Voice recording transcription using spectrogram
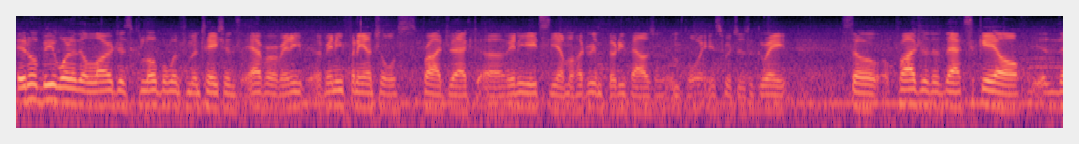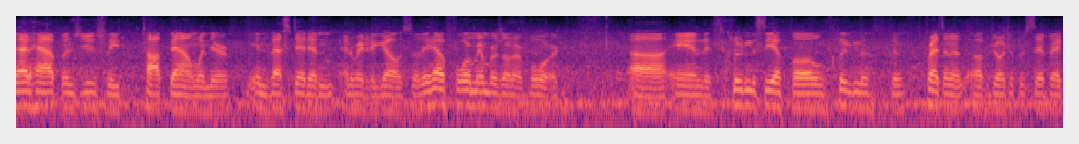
it'll be one of the largest global implementations ever of any, of any financials project, of any HCM, 130,000 employees, which is great. So a project of that scale, that happens usually top down when they're invested and, and ready to go. So they have four members on our board, uh, and it's including the CFO, including the, the president of Georgia Pacific,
